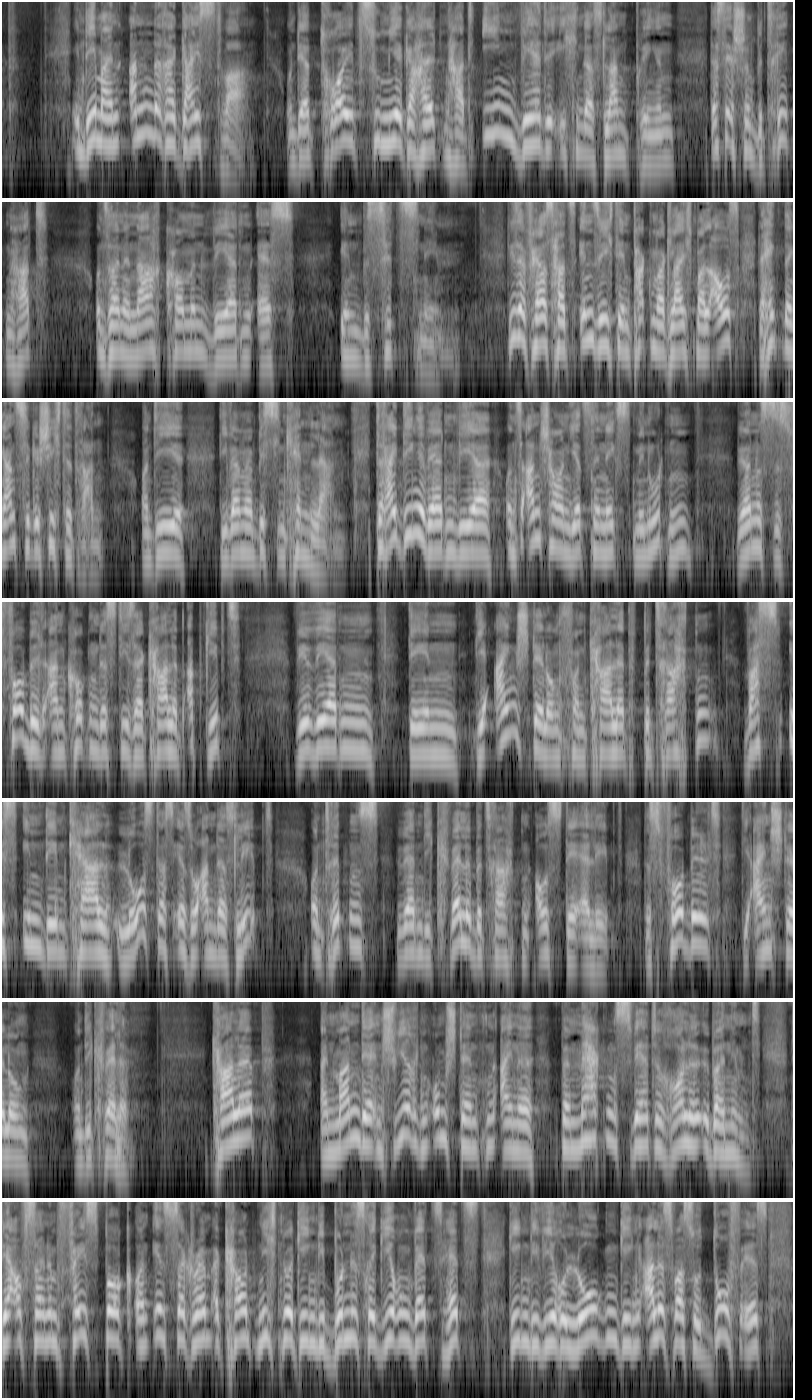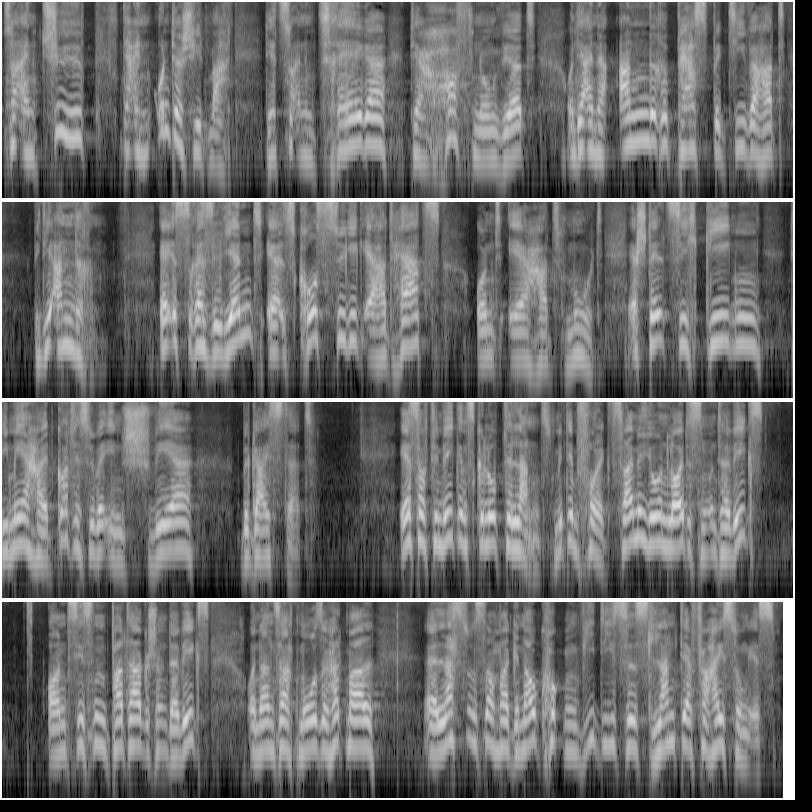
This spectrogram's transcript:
in dem ein anderer Geist war und der treu zu mir gehalten hat, ihn werde ich in das Land bringen, das er schon betreten hat, und seine Nachkommen werden es in Besitz nehmen. Dieser Vers hat es in sich, den packen wir gleich mal aus. Da hängt eine ganze Geschichte dran. Und die, die werden wir ein bisschen kennenlernen. Drei Dinge werden wir uns anschauen jetzt in den nächsten Minuten. Wir werden uns das Vorbild angucken, das dieser Kaleb abgibt. Wir werden den, die Einstellung von Kaleb betrachten. Was ist in dem Kerl los, dass er so anders lebt? Und drittens, wir werden die Quelle betrachten, aus der er lebt. Das Vorbild, die Einstellung und die Quelle. Kaleb ein Mann, der in schwierigen Umständen eine bemerkenswerte Rolle übernimmt, der auf seinem Facebook- und Instagram-Account nicht nur gegen die Bundesregierung hetzt, gegen die Virologen, gegen alles, was so doof ist, sondern ein Typ, der einen Unterschied macht, der zu einem Träger der Hoffnung wird und der eine andere Perspektive hat wie die anderen. Er ist resilient, er ist großzügig, er hat Herz und er hat Mut. Er stellt sich gegen die Mehrheit Gottes über ihn schwer begeistert. Er ist auf dem Weg ins gelobte Land mit dem Volk. Zwei Millionen Leute sind unterwegs und sie sind ein paar Tage schon unterwegs. Und dann sagt Mose, hört mal, äh, lasst uns noch mal genau gucken, wie dieses Land der Verheißung ist.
